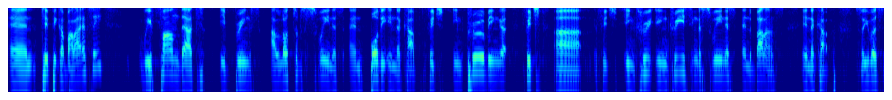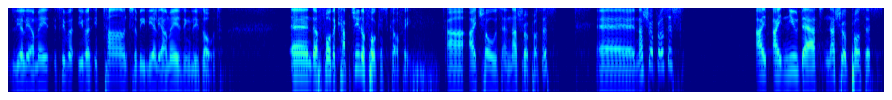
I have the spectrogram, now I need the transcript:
and Typica variety, we found that it brings a lot of sweetness and body in the cup, which improving, uh, which, uh, which incre increasing the sweetness and the balance in the cup. So it was really amazing. It, was, it turned to be really amazing result. And uh, for the cappuccino focus coffee, uh, I chose a natural process. natural process I, I knew that natural process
